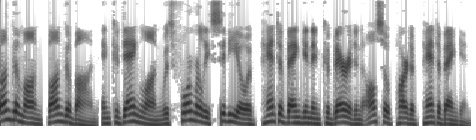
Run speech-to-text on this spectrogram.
Bungamong, Bongabon, and Kadanglan was formerly sitio of Pantabangan and Cabaritan also part of Pantabangan.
